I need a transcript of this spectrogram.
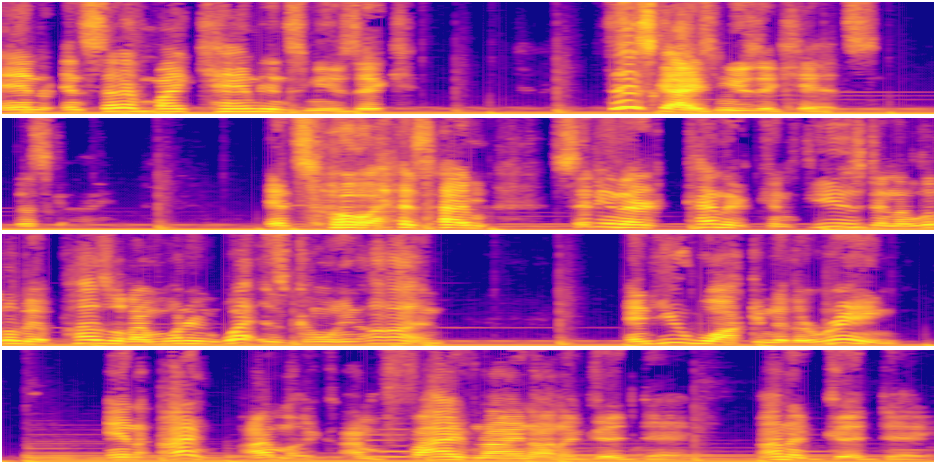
And instead of Mike Camden's music, this guy's music hits. This guy. And so as I'm sitting there kind of confused and a little bit puzzled, I'm wondering what is going on. And you walk into the ring, and I'm I'm like I'm five nine on a good day. On a good day.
